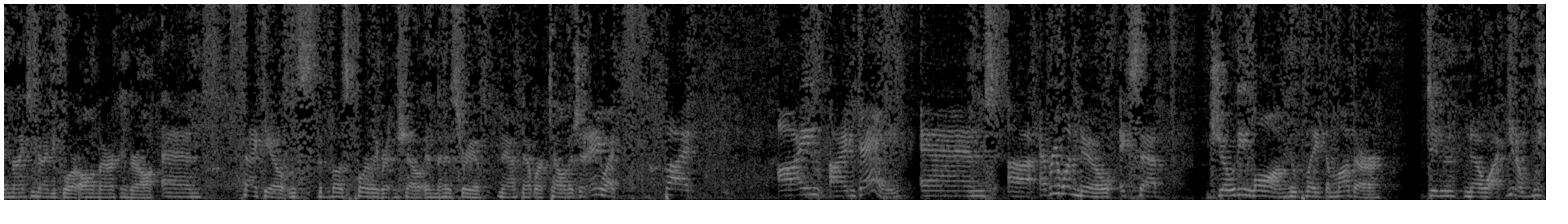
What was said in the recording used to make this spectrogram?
in 1994, All American Girl, and thank you. It was the most poorly written show in the history of network television. Anyway, but I I'm gay, and uh, everyone knew except Jodi Long, who played the mother, didn't know. I, you know, we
